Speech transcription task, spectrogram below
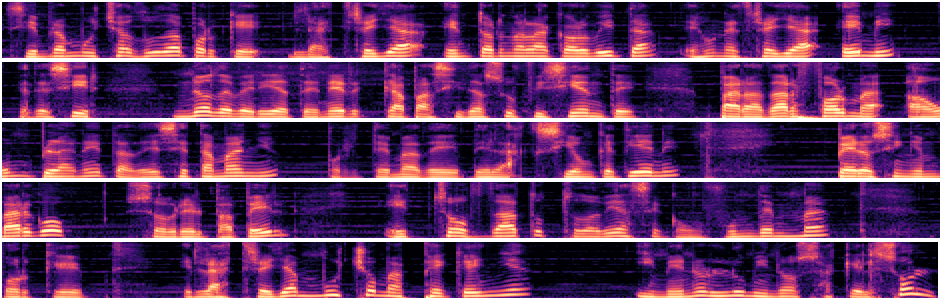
siembran muchas dudas porque la estrella en torno a la orbita es una estrella M, es decir, no debería tener capacidad suficiente para dar forma a un planeta de ese tamaño, por el tema de, la acción que tiene, pero sin embargo, sobre el papel, estos datos todavía se confunden más porque la estrella es mucho más pequeña y menos luminosa que el Sol,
